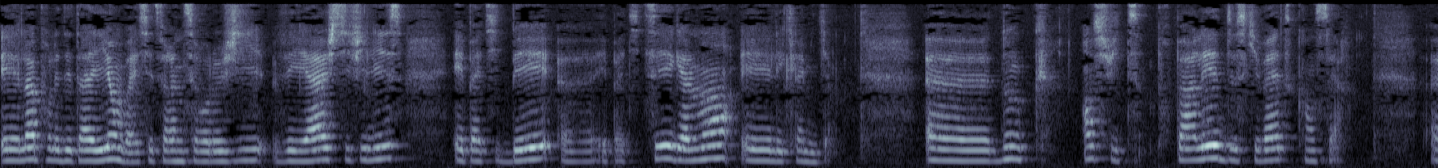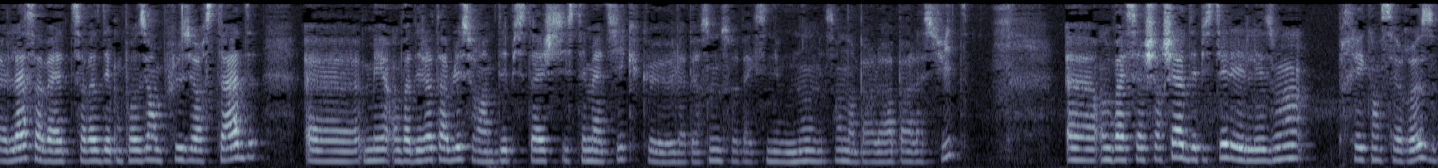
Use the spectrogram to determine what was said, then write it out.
et là, pour les détailler, on va essayer de faire une sérologie VIH, syphilis, hépatite B, euh, hépatite C également, et les chlamydia. Euh, donc, ensuite, pour parler de ce qui va être cancer. Là, ça va, être, ça se décomposer en plusieurs stades, mais on va déjà tabler sur un dépistage systématique, que la personne soit vaccinée ou non, mais ça, on en parlera par la suite. On va chercher à dépister les lésions précancéreuse,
